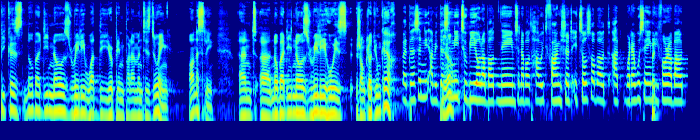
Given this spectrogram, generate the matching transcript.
because nobody knows really what the European Parliament is doing, honestly. And uh, nobody knows really who is Jean-Claude Juncker. But doesn't it, I mean, doesn't you know? need to be all about names and about how it functions. It's also about uh, what I was saying but before about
